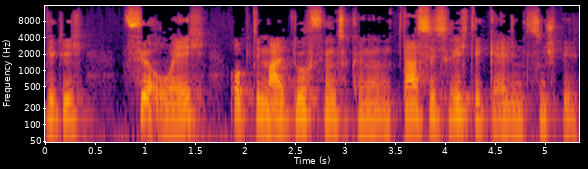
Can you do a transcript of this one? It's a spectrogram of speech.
wirklich für euch optimal durchführen zu können. Und das ist richtig geil in diesem Spiel.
